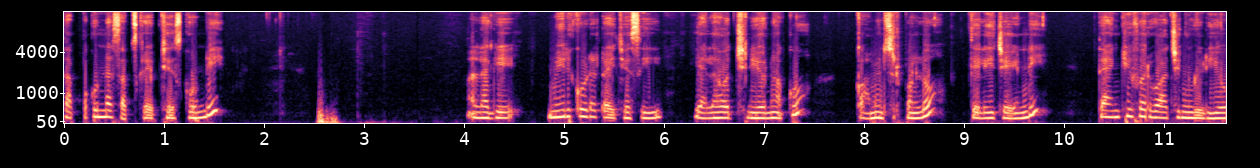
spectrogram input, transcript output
తప్పకుండా సబ్స్క్రైబ్ చేసుకోండి. అలాగే మీరు కూడా ట్రై చేసి ఎలా వచ్చినాయో నాకు కామెంట్స్ రూపంలో తెలియచేయండి. Thank you for watching video.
